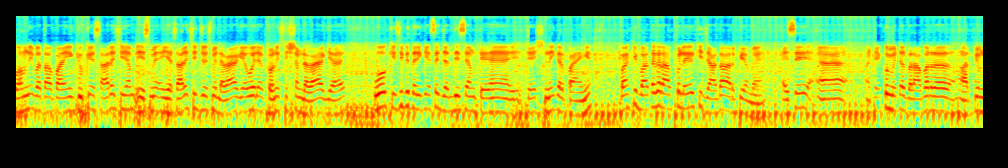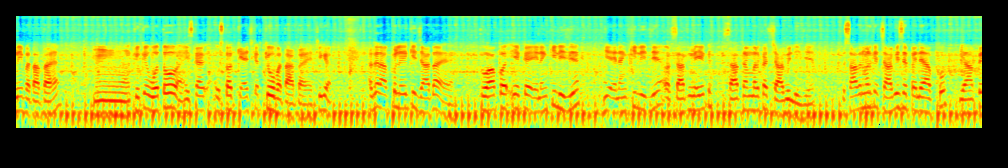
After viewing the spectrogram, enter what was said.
हम नहीं बता पाएँगे क्योंकि सारे चीज़ हम इसमें ये सारे चीज़ जो इसमें लगाया गया वो इलेक्ट्रॉनिक सिस्टम लगाया गया है वो किसी भी तरीके से जल्दी से हम टे, टेस्ट नहीं कर पाएँगे। बाकी बात अगर आपको लगे कि ज़्यादा आरपीएम है ऐसे टेकोमीटर बराबर आरपीएम नहीं बताता है क्योंकि वो तो इसका उसका कैच करके वो बताता है ठीक है? अगर आपको लगे कि ज़्यादा है तो आप एक एलंकी लीजिए ये एलंकी लीजिए और साथ में एक सात नंबर का चाबी लीजिए। तो सात नंबर के चाबी से पहले आपको यहाँ पे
